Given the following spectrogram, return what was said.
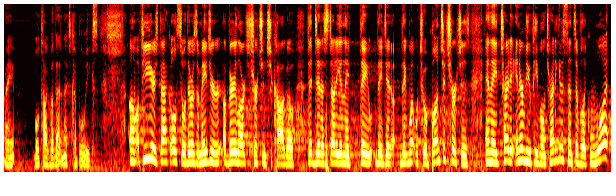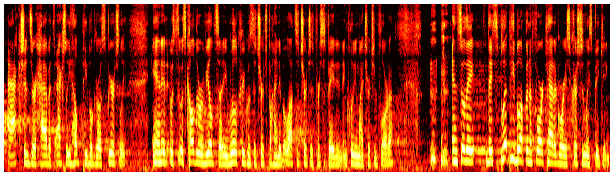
right? We'll talk about that in the next couple of weeks. Um, a few years back, also, there was a major, a very large church in Chicago that did a study, and they, they, they, did, they went to a bunch of churches and they tried to interview people and try to get a sense of like what actions or habits actually help people grow spiritually. And it was, it was called the Revealed Study. Willow Creek was the church behind it, but lots of churches participated, including my church in Florida. and so they, they split people up into four categories, Christianly speaking.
